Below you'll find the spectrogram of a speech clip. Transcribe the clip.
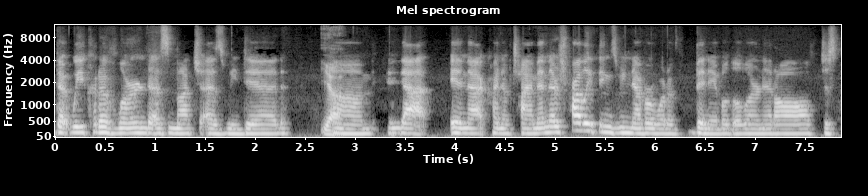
that we could have learned as much as we did. Yeah. Um, in that in that kind of time, and there's probably things we never would have been able to learn at all. Just,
